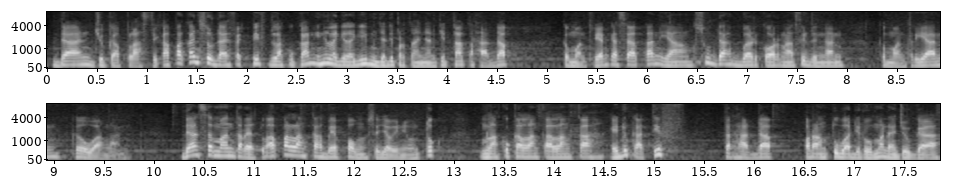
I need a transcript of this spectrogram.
dan juga plastik. Apakah sudah efektif dilakukan? Ini lagi-lagi menjadi pertanyaan kita terhadap Kementerian Kesehatan yang sudah berkoordinasi dengan Kementerian Keuangan. Dan sementara itu, apa langkah BPOM sejauh ini untuk melakukan langkah-langkah edukatif terhadap orang tua di rumah dan juga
